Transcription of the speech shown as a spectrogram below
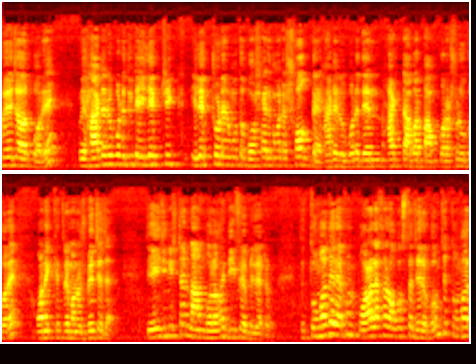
হয়ে যাওয়ার পরে ওই হার্টের উপরে দুইটা ইলেকট্রিক ইলেকট্রোডের মতো বসা এরকম একটা শক দেয় হার্টের উপরে দেন হার্টটা আবার পাম্প করা শুরু করে, অনেক ক্ষেত্রে মানুষ বেঁচে যায়। তো এই জিনিসটার নাম বলা হয় ডিফেব্রিলেটর তো তোমাদের এখন পড়ালেখার অবস্থা যেরকম যে তোমার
